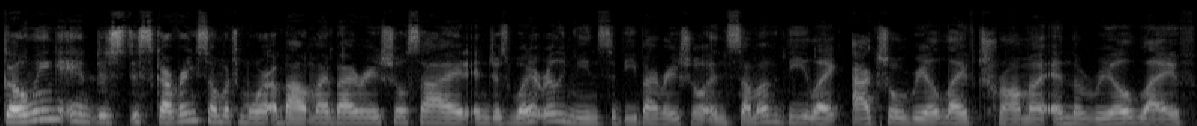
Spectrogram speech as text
going and just discovering so much more about my biracial side and just what it really means to be biracial and some of the like actual real life trauma and the real life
